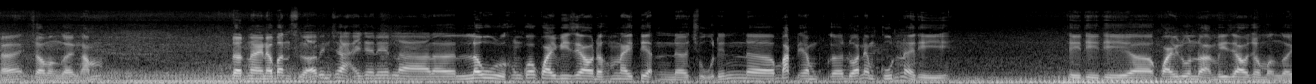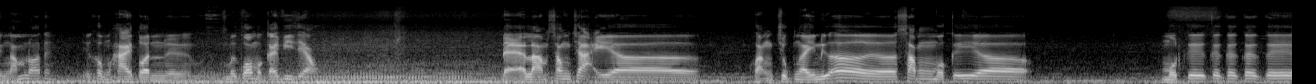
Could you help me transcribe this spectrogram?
Đấy cho mọi người ngắm. Đợt này là bận sửa bên trại cho nên là, lâu rồi không có quay video được. Hôm nay tiện ờ, chủ đến ờ, bắt em ờ, đoán em cún này thì thì thì thì quay luôn đoạn video cho mọi người ngắm nó thôi. Chứ không hai tuần mới có một cái video để làm xong trại ờ, khoảng chục ngày nữa ờ, xong một cái ờ, một cái cái cái cái, cái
